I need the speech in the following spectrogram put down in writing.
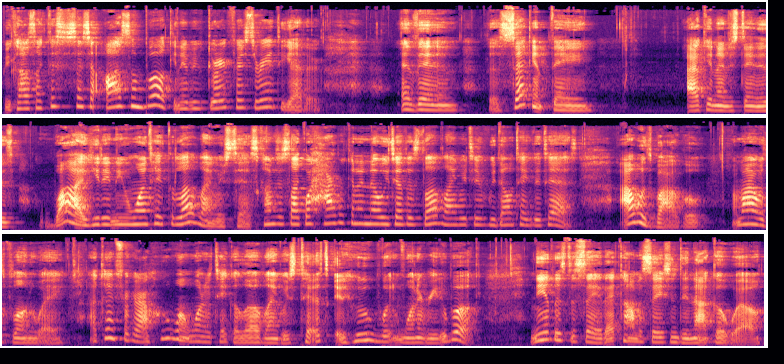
because, like, this is such an awesome book and it'd be great for us to read together. And then the second thing I can understand is why he didn't even want to take the love language test. I'm just like, well, how are we going to know each other's love language if we don't take the test? I was boggled. My mind was blown away. I couldn't figure out who wouldn't want to take a love language test and who wouldn't want to read a book. Needless to say, that conversation did not go well.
